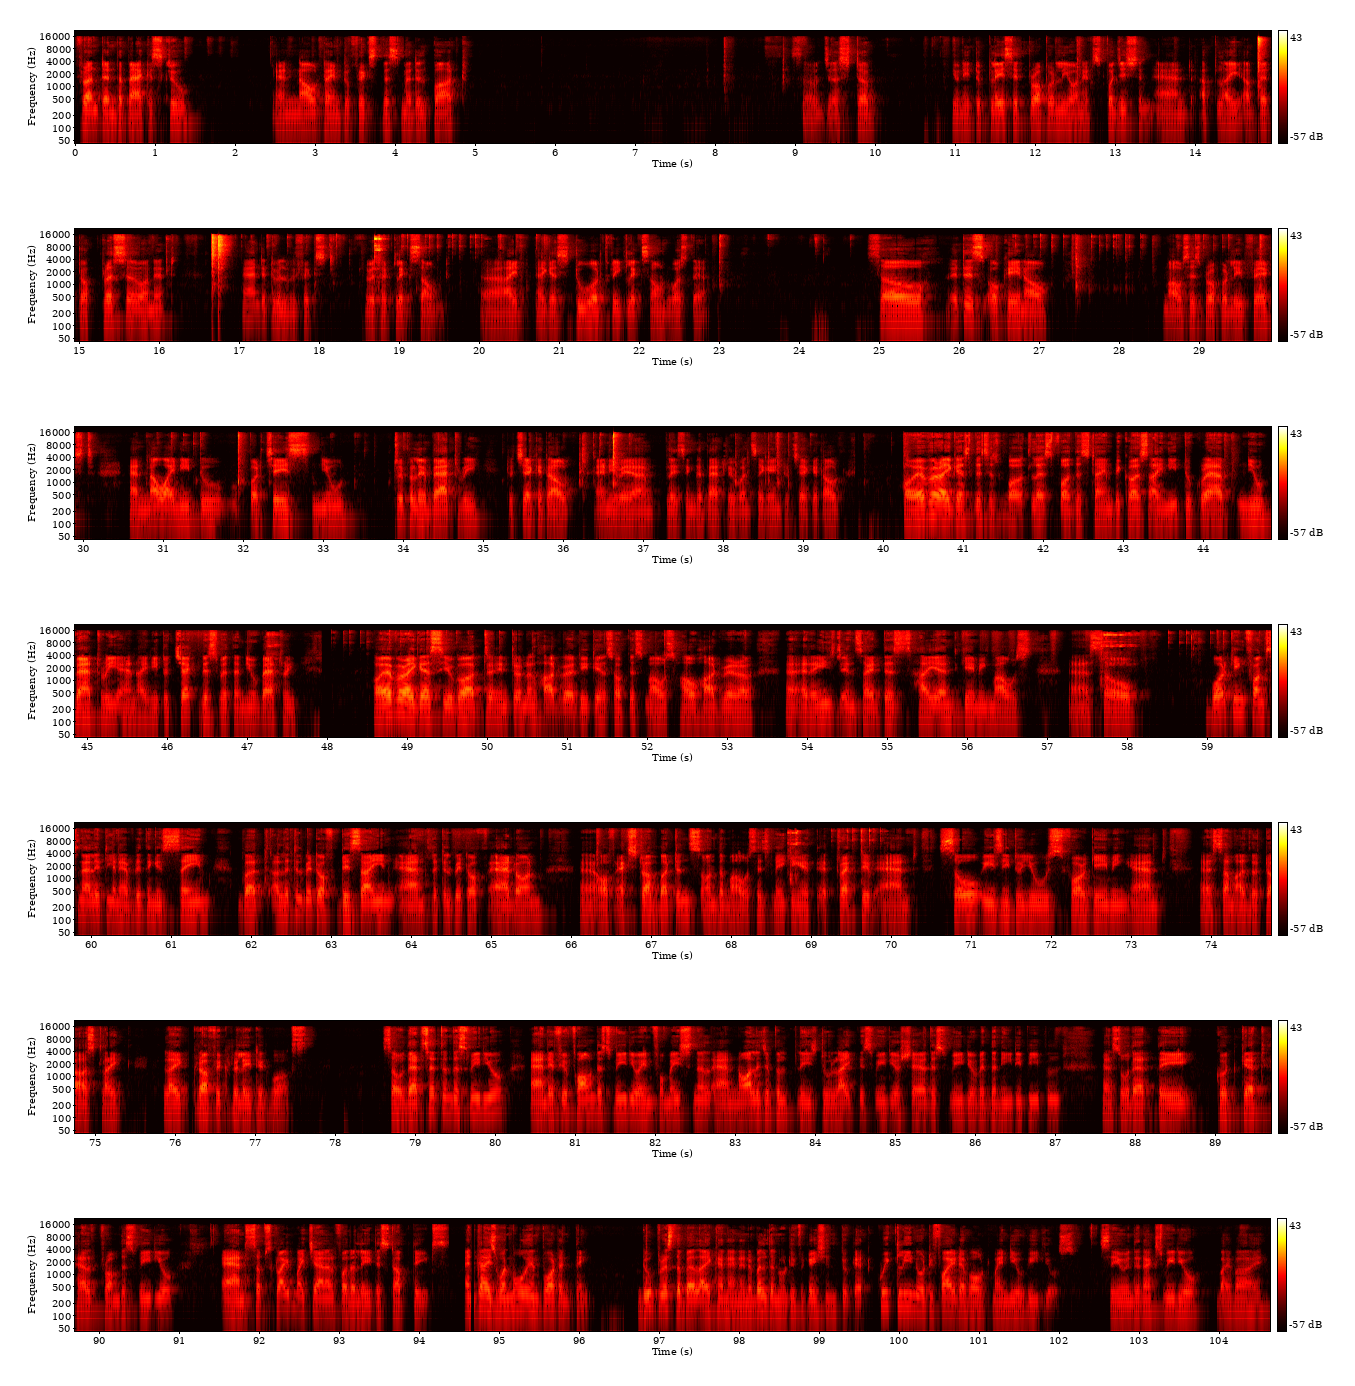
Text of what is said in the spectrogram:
front and the back screw. And now time to fix this middle part. So just uh, you need to place it properly on its position and apply a bit of pressure on it and it will be fixed with a click sound. Uh, I, I guess two or three click sound was there. So it is okay now. Mouse is properly fixed. And now I need to purchase new AAA battery to check it out. Anyway I'm placing the battery once again to check it out. However I guess this is worthless for this time because I need to grab new battery and I need to check this with a new battery however I guess you got internal hardware details of this mouse how hardware uh, arranged inside this high-end gaming mouse. Uh, so working functionality and everything is same, but a little bit of design and little bit of add-on uh, of extra buttons on the mouse is making it attractive and so easy to use for gaming and uh, some other tasks like like graphic related works. So that's it in this video. And if you found this video informational and knowledgeable, please do like this video, share this video with the needy people uh, so that they could get help from this video and subscribe my channel for the latest updates. And guys, one more important thing. Do press the bell icon and enable the notification to get quickly notified about my new videos. See you in the next video. Bye bye.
